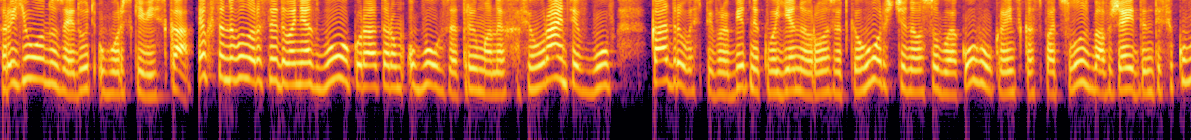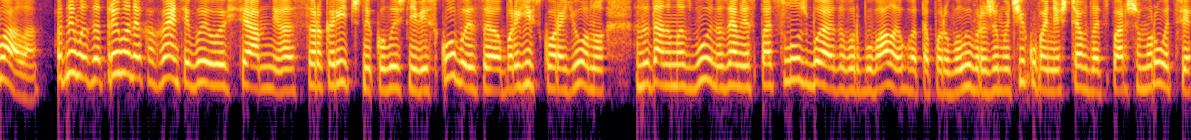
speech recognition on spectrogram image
регіону зайдуть угорські війська. Як встановило розслідування СБУ, куратором обох затриманих фігурантів був кадровий співробітник воєнної розвідки Угорщини, особу якого українська спецслужба вже ідентифікувала. Одним із затриманих агентів виявився е, 40-річний колишній військовий з Берегівського району. За даними СБУ, іноземні спецслужби завербували його та перевели в режим очікування ще в 21-му році.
